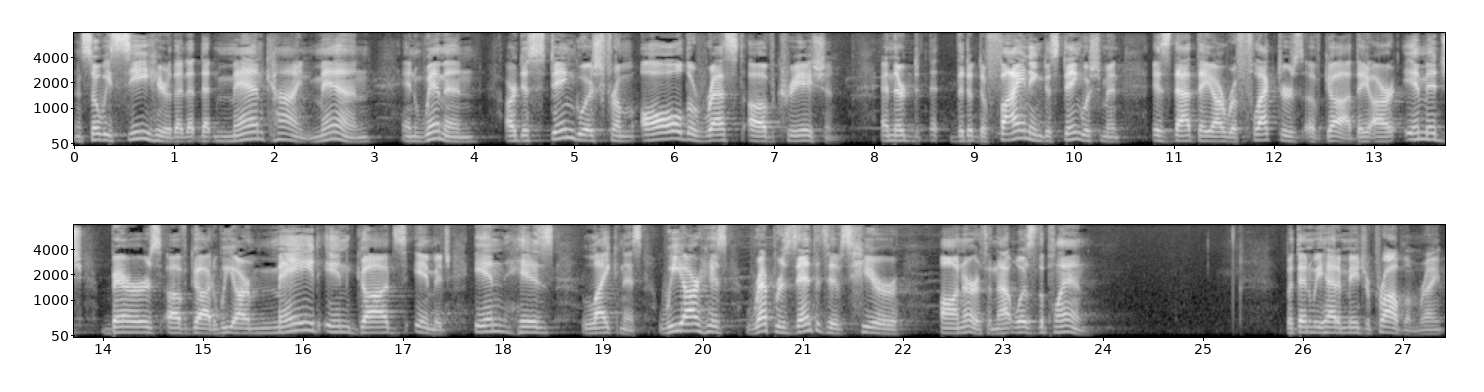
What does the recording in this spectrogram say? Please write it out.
And so we see here that, that, that mankind, men and women, are distinguished from all the rest of creation. And their, the defining distinguishment is that they are reflectors of God. They are image bearers of God. We are made in God's image, in His likeness. We are His representatives here on earth, and that was the plan. But then we had a major problem, right?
